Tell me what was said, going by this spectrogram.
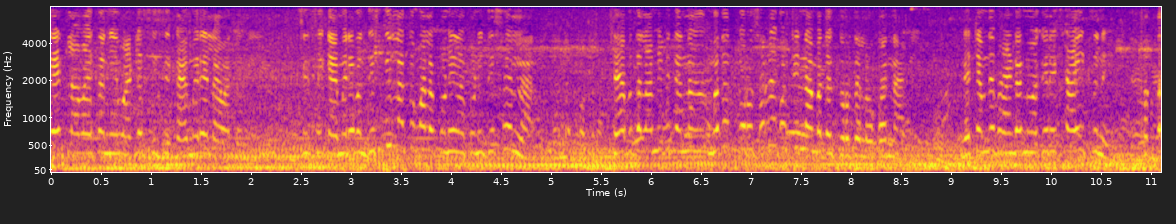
गेट लावायचा नाही वाटलं सीसी कॅमेरे लावा तुम्ही सीसी कॅमेरे पण दिसतील ना तुम्हाला कोणी ना कोणी दिसेल ना त्याबद्दल आम्ही बी त्यांना मदत करू सगळ्या गोष्टींना मदत करू त्या लोकांना. आम्ही त्याच्यामध्ये भांडण वगैरे काहीच नाही. फक्त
